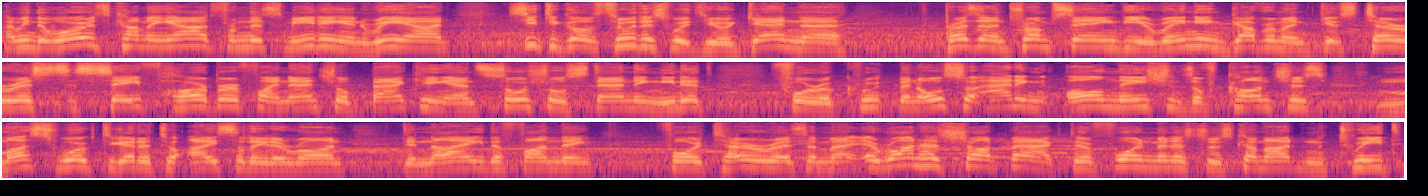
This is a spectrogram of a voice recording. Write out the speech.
I mean, the words coming out from this meeting in Riyadh, see to go through this with you again. Uh, President Trump saying the Iranian government gives terrorists safe harbor, financial backing, and social standing needed for recruitment. Also adding all nations of conscience must work together to isolate Iran, denying the funding for terrorism. Uh, Iran has shot back. Their foreign ministers come out in a tweet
